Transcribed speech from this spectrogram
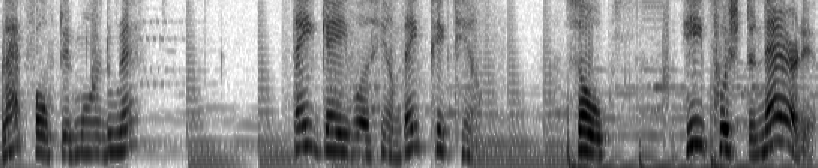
Black folk didn't want to do that. They gave us him. They picked him. So he pushed the narrative,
